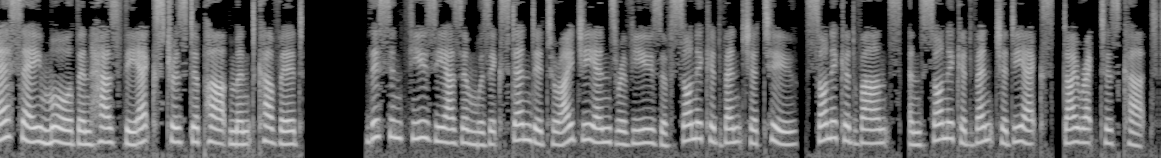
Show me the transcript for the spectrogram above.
"...SA more than has the extras department covered." This enthusiasm was extended to IGN's reviews of Sonic Adventure 2, Sonic Advance, and Sonic Adventure DX, Director's Cut.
